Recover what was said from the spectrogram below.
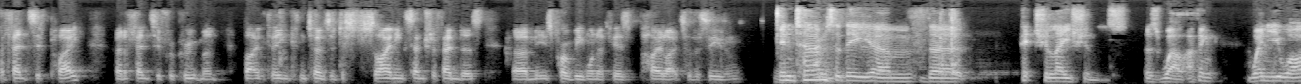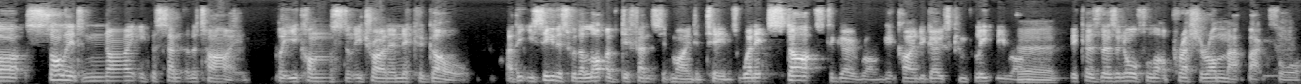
offensive play and offensive recruitment. But I think in terms of just signing central defenders, um, it's probably one of his highlights of the season. In terms of the um, the capitulations as well, I think when you are solid ninety percent of the time, but you're constantly trying to nick a goal. I think you see this with a lot of defensive minded teams. When it starts to go wrong, it kind of goes completely wrong mm. because there's an awful lot of pressure on that back four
